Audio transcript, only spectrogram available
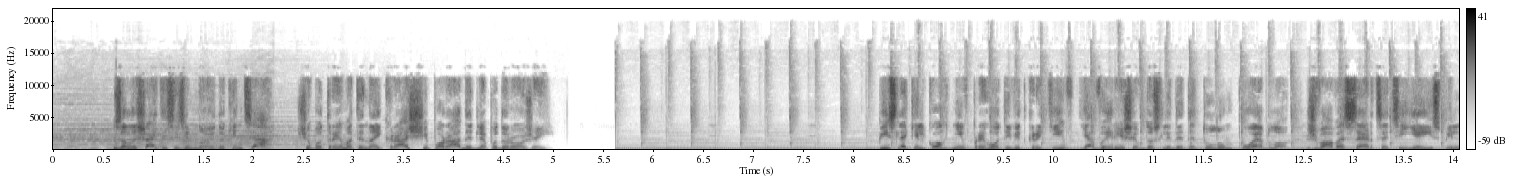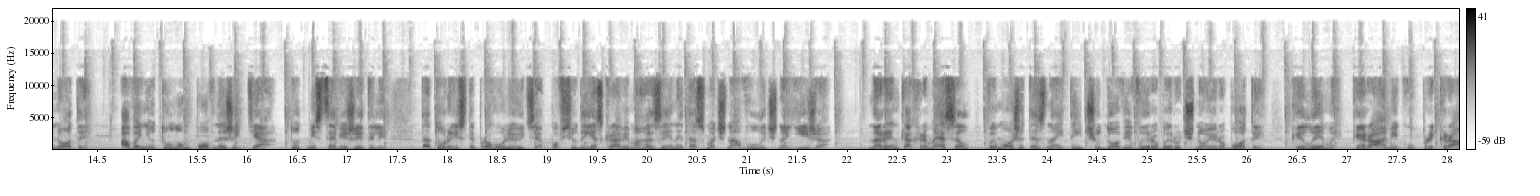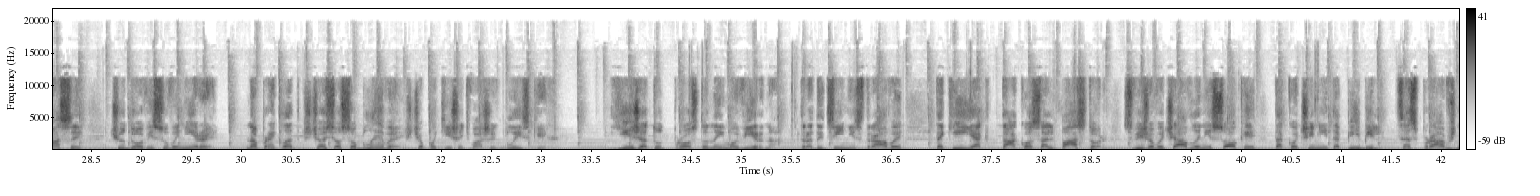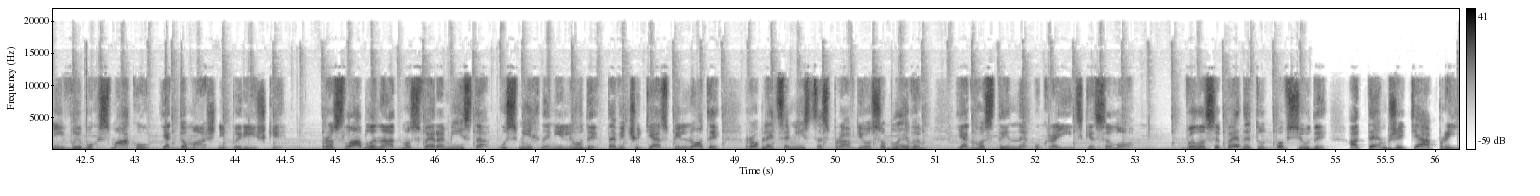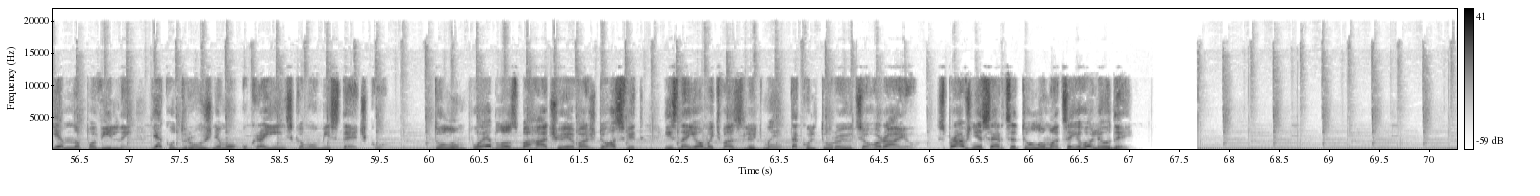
Залишайтеся зі мною до кінця, щоб отримати найкращі поради для подорожей. Після кількох днів пригод і відкриттів я вирішив дослідити Тулум Пуебло, жваве серце цієї спільноти. Авеню Тулум повне життя. Тут місцеві жителі та туристи прогулюються, повсюди яскраві магазини та смачна вулична їжа. На ринках ремесел ви можете знайти чудові вироби ручної роботи, килими, кераміку, прикраси, чудові сувеніри. Наприклад, щось особливе, що потішить ваших близьких. Їжа тут просто неймовірна. Традиційні страви, такі як такос аль пастор, свіжовичавлені соки та коченіта пібіль це справжній вибух смаку, як домашні пиріжки. Розслаблена атмосфера міста, усміхнені люди та відчуття спільноти роблять це місце справді особливим, як гостинне українське село. Велосипеди тут повсюди, а темп життя приємно повільний, як у дружньому українському містечку. Тулум Пуебло збагачує ваш досвід і знайомить вас з людьми та культурою цього раю. Справжнє серце Тулума це його люди.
